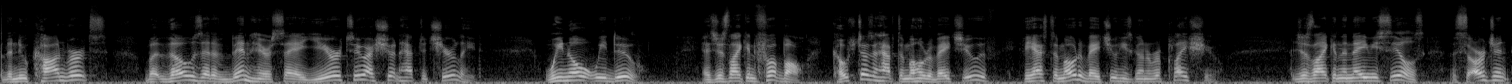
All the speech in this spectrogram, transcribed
the new converts. But those that have been here, say a year or two, I shouldn't have to cheerlead. We know what we do. It's just like in football. Coach doesn't have to motivate you. If, if he has to motivate you, he's going to replace you. Just like in the Navy SEALs, the sergeant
